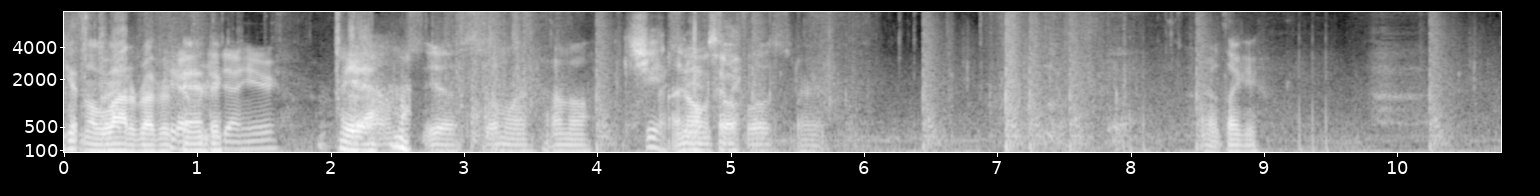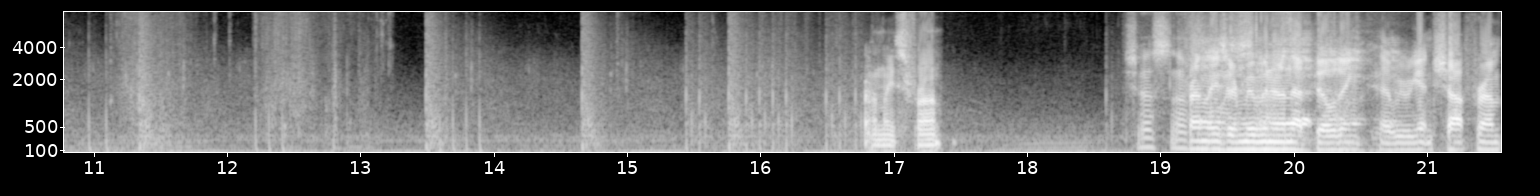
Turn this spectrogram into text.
Getting a lot of rubber Okay, we're banding. down here. Yeah. yeah, somewhere. I don't know. Shit. I know I'm Send me. southwest. Alright. Alright, thank you. Friendly's front. Just enough Friendlies are moving side. in that building that we were getting shot from.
